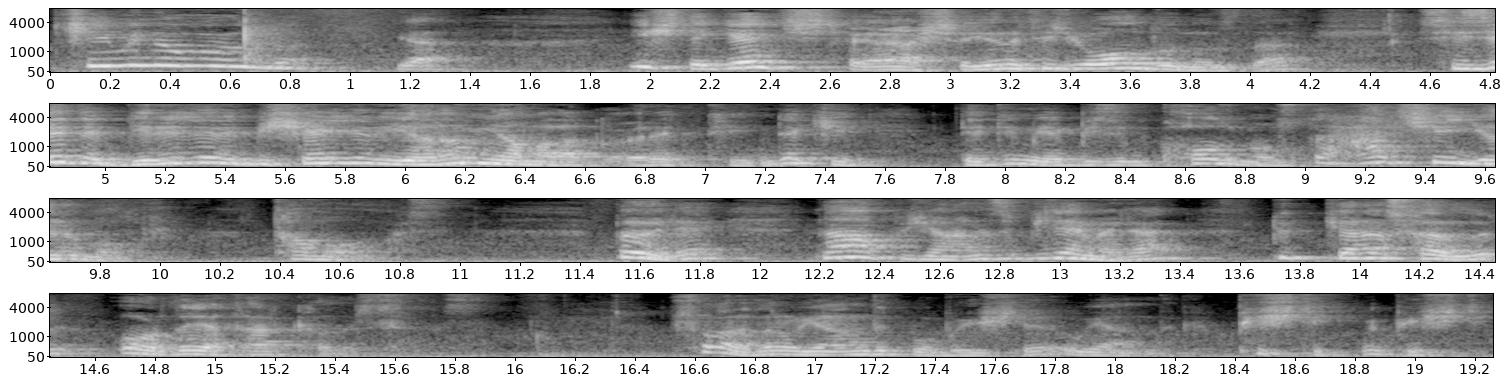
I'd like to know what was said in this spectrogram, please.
Kimin umurunda? Ya işte genç yaşta yönetici olduğunuzda size de birileri bir şeyleri yarım yamalak öğrettiğinde ki dedim ya bizim kozmosta her şey yarım olur. Tam olmaz. Böyle ne yapacağınızı bilemeden dükkana sarılır orada yatar kalırsınız. Sonradan uyandık mı bu işlere? Uyandık. Piştik mi? Piştik.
